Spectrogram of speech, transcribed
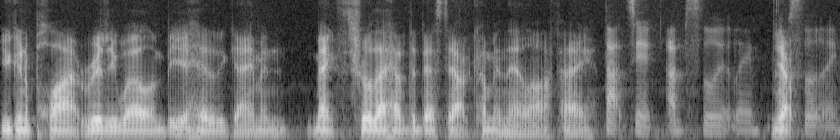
you can apply it really well and be ahead of the game and make sure they have the best outcome in their life. Hey. That's it. Absolutely. Yep. Absolutely.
